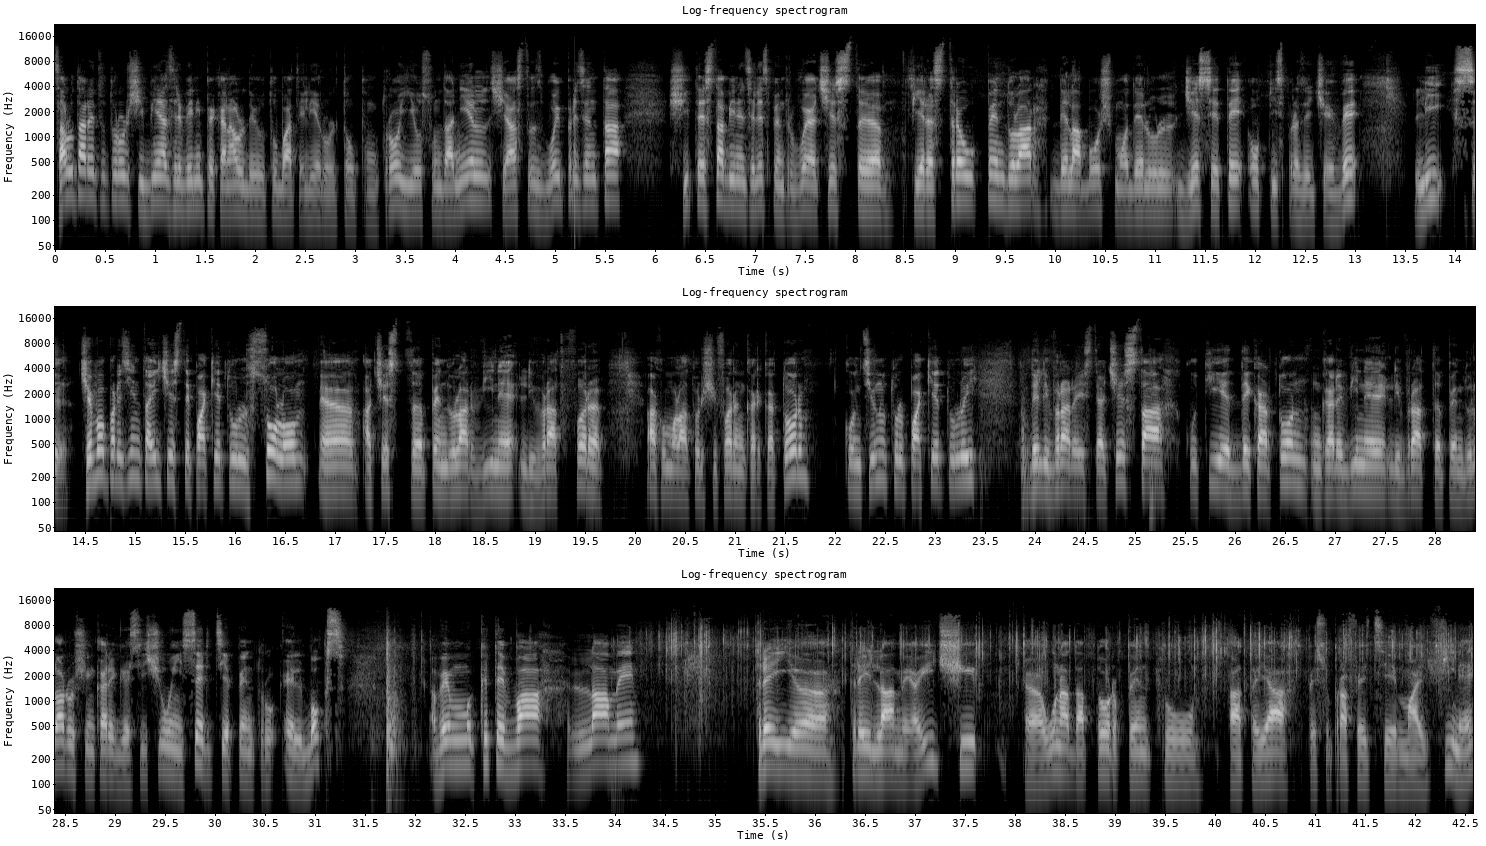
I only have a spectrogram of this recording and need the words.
Salutare tuturor și bine ați revenit pe canalul de YouTube atelierul tău.ro. Eu sunt Daniel și astăzi voi prezenta și testa, bineînțeles, pentru voi acest uh, fierăstrău pendular de la Bosch modelul GST 18V Li-S. Ce vă prezint aici este pachetul Solo. Uh, acest pendular vine livrat fără acumulator și fără încărcător. Conținutul pachetului de livrare este acesta, cutie de carton în care vine livrat pendularul și în care găsiți și o inserție pentru L-box. Avem câteva lame, 3, 3 uh, lame aici și uh, un adaptor pentru a tăia pe suprafețe mai fine,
